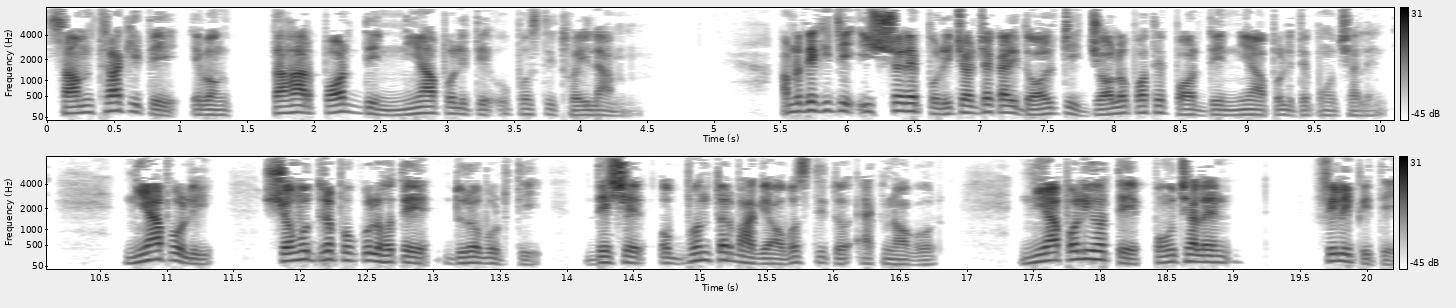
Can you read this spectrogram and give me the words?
সামথ্রাকিতে এবং তাহার পরদিন নিয়াপলিতে উপস্থিত হইলাম। আমরা দেখি যে ঈশ্বরের পরিচর্যাকারী দলটি জলপথে পরদিন নিয়াপলিতে পৌঁছালেন। নিয়াপলি সমুদ্রপকুল হতে দূরবর্তী, দেশের অভ্যন্তরভাগে অবস্থিত এক নগর। নিয়াপলি হতে পৌঁছালেন ফিলিপিতে।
